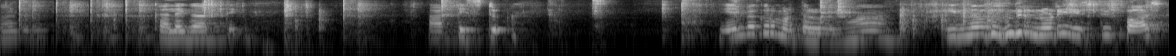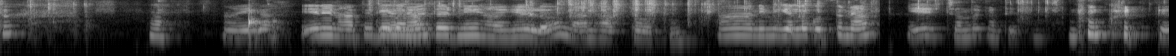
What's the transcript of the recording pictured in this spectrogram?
ನೋಡಿ. ಕಲೆಗಾರ್ತಿ. ಆರ್ಟಿಸ್ಟು. ಏನು ಬೇಕಾದ್ರೂ ಮಾಡ್ತಾಳೆ ಹಾಂ. ತಿನ್ನೋದು ಅಂದ್ರೆ ನೋಡಿ ಎಷ್ಟು ಫಾಸ್ಟ್ ಈಗ ಏನೇನು ಇದೆಲ್ಲ ಮೆಥಡ್ ನೀ ಹಾಗೆ ಹೇಳು ನಾನು ಹಾಕ್ತಾ ಹೋಗ್ತೀನಿ. ಹಾಂ ನಿಮಗೆಲ್ಲ ಗೊತ್ತು ಮ್ಯಾಮ್ ಎಷ್ಟು ಚಂದ ಕಾಣ್ತೈತಿ. ಬುಕ್ಕಟ್ಟೆ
